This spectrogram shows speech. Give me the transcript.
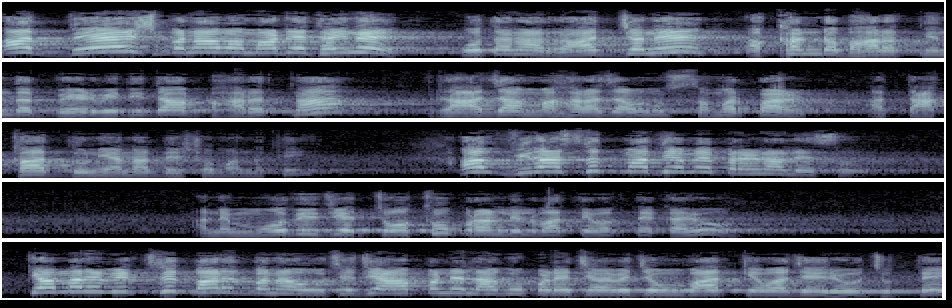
આ દેશ બનાવવા માટે થઈને પોતાના રાજ્યને અખંડ ભારતની અંદર ભેળવી દીધા. ભારતના રાજા મહારાજાઓનું સમર્પણ આ તાકાત દુનિયાના દેશોમાં નથી. આ વિરાસતમાંથી અમે પ્રેરણા લેશું. અને મોદીજીએ ચોથું પ્રણ લીલવાતી વખતે કહ્યું કે અમારે વિકસિત ભારત બનાવવું છે, જે આપણને લાગુ પડે છે, હવે જે હું વાત કહેવા જઈ રહ્યો છું તે.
